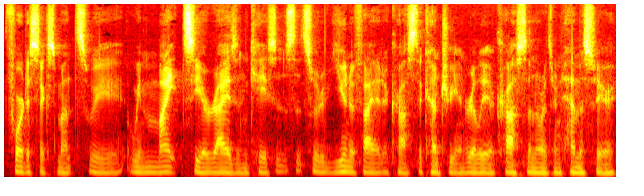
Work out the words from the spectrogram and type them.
four to six months, we, we might see a rise in cases that sort of unify it across the country and really across the Northern hemisphere.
